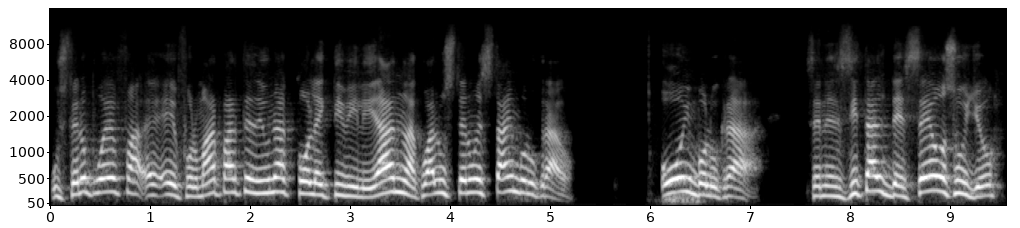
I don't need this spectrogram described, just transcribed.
Usted no puede eh, eh, formar parte de una colectividad en la cual usted no está involucrado o involucrada. Se necesita el deseo suyo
